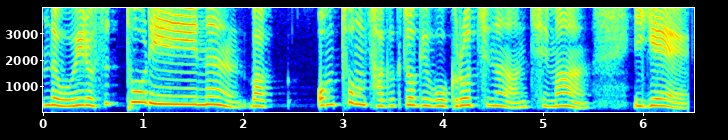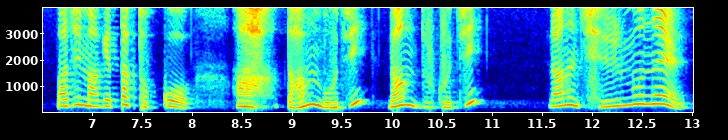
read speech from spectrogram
근데 오히려 스토리는 막 엄청 자극적이고 그렇지는 않지만 이게 마지막에 딱 덮고 아, 난 뭐지? 난 누구지? 라는 질문을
